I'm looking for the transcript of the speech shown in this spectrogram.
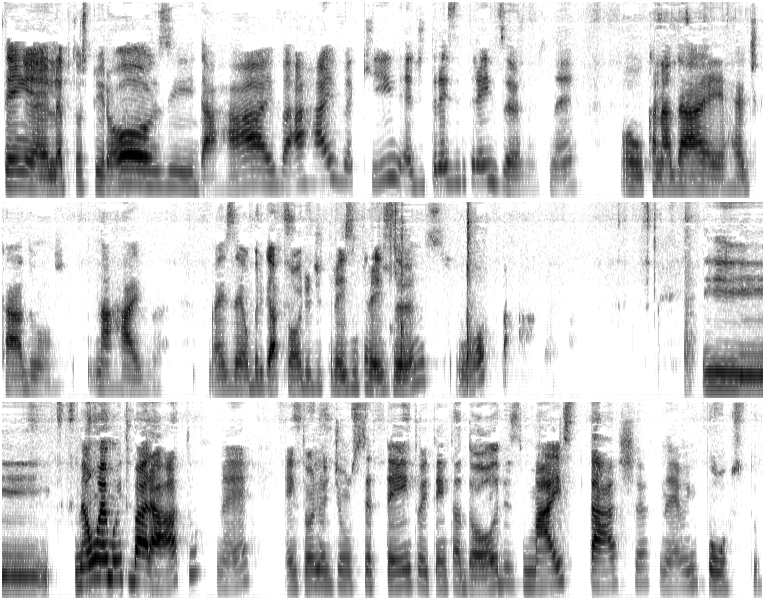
Tem é, leptospirose, da raiva. A raiva aqui é de 3 em 3 anos, né? O Canadá é radicado na raiva, mas é obrigatório de 3 em 3 anos. Opa! E não é muito barato, né? Em torno de uns 70, 80 dólares, mais taxa, né, o imposto.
